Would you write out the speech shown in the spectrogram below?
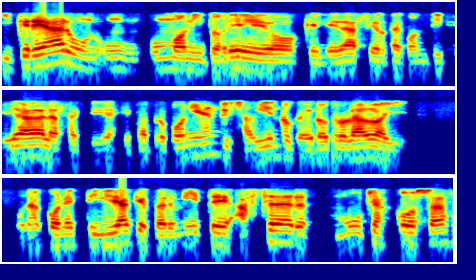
y crear un, un, un monitoreo que le da cierta continuidad a las actividades que está proponiendo y sabiendo que del otro lado hay una conectividad que permite hacer muchas cosas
